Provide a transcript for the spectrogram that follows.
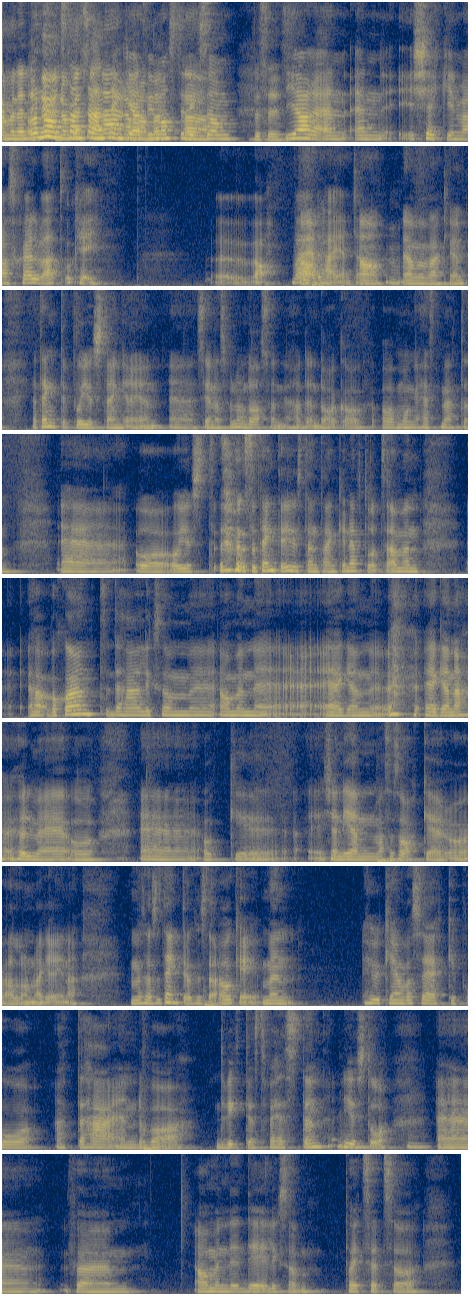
Ja, Ja men Och någonstans där tänker jag att vi måste Ja, liksom precis. göra en, en check-in med oss själva att okej, eh, ja, vad Ja, är det här egentligen? Ja, Mm. ja men verkligen. Jag tänkte på just den grejen eh, senast för några dagar sedan. Jag hade en dag av, av många hästmöten. Eh, och, och just så tänkte jag just den tanken efteråt. Så, ja, men, ja, vad skönt, det här liksom, eh, ja men eh, ägaren, ägarna höll med och, eh, och eh, kände igen en massa saker och alla de där grejerna. Men sen så tänkte jag också så okej, men hur kan jag vara säker på att det här ändå var det viktigaste för hästen just då? Mm. Eh, för, um, ja men det, det är liksom, på ett sätt så,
